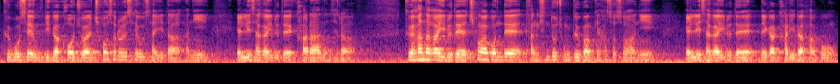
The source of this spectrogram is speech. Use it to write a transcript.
그곳에 우리가 거주할 처소를 세우사이다 하니 엘리사가 이르되 가라 하는지라. 그 하나가 이르되 청하건대 당신도 종들과 함께 하소서 하니 엘리사가 이르되 내가 가리라 하고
